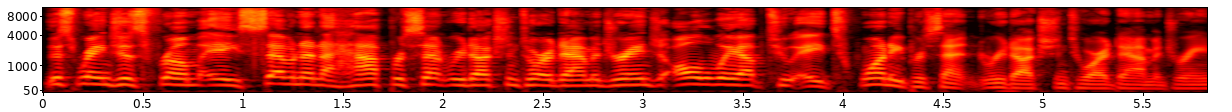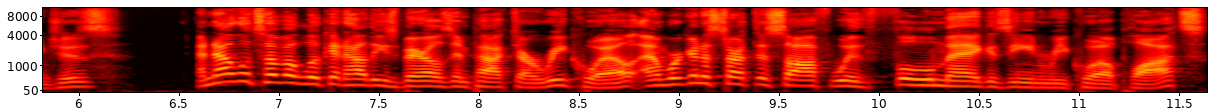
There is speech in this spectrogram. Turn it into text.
This ranges from a 7.5% reduction to our damage range all the way up to a 20% reduction to our damage ranges. And now let's have a look at how these barrels impact our recoil, and we're going to start this off with full magazine recoil plots.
